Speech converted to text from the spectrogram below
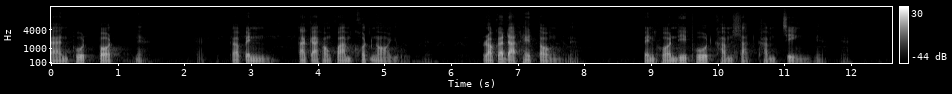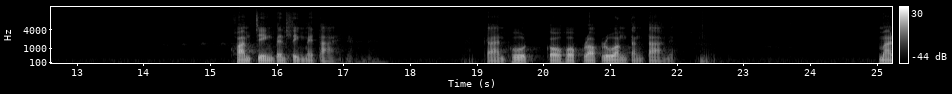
การพูดปดเนี่ยก็เป็น อาการของความคดงออยู่นะเราก็ดัดให้ตรงนะเป็นคนที่พูดคำสัตย์คำจริงเนี่ยนะความจริงเป็นสิ่งไม่ตายนะนะการพูดโกหกหลอกลวงต่าง ๆ เนี่ย มัน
